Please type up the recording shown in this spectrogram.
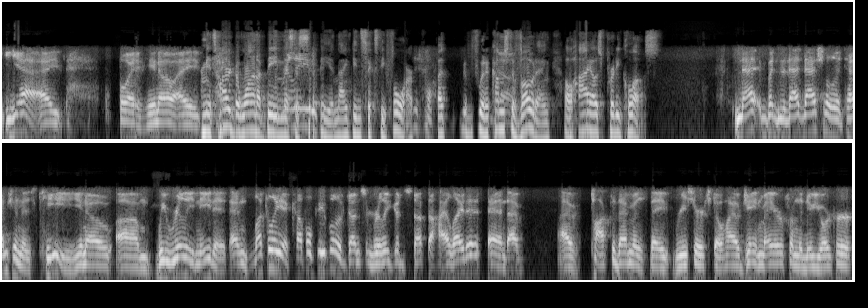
Yeah, I boy, you know, I. I mean, it's hard to want to be really, Mississippi in 1964, but when it comes to voting, Ohio's pretty close. But that national attention is key. You know, um, we really need it, and luckily, a couple people have done some really good stuff to highlight it. And I've I've talked to them as they researched Ohio. Jane Mayer from the New Yorker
